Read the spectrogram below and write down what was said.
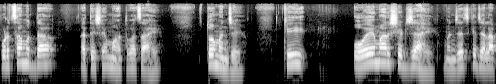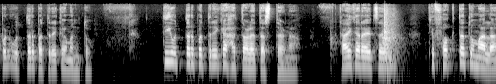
पुढचा मुद्दा अतिशय महत्त्वाचा आहे. तो म्हणजे की ओ एम आर शीट जे आहे म्हणजेच की ज्याला आपण उत्तरपत्रिका म्हणतो ती उत्तरपत्रिका हाताळत असताना काय करायचं आहे की फक्त तुम्हाला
